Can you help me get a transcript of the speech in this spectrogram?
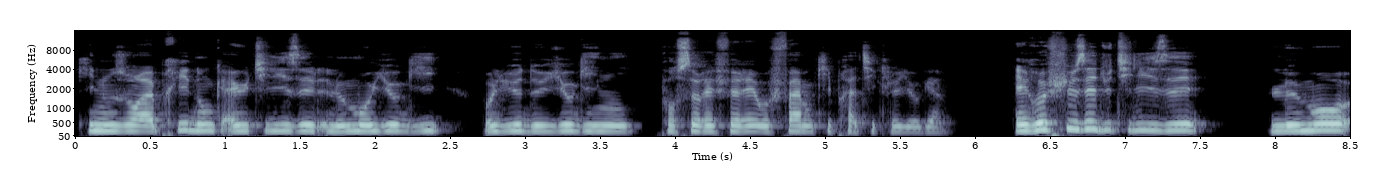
qui nous ont appris donc à utiliser le mot yogi au lieu de yogini pour se référer aux femmes qui pratiquent le yoga. Et refuser d'utiliser le mot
